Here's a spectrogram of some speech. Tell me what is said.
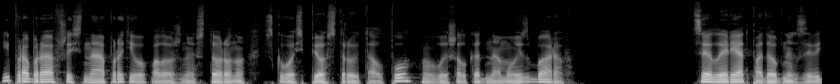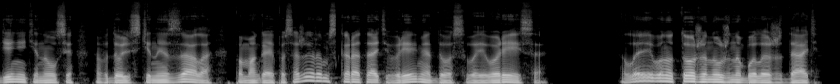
и, пробравшись на противоположную сторону сквозь пеструю толпу, вышел к одному из баров. Целый ряд подобных заведений тянулся вдоль стены зала, помогая пассажирам скоротать время до своего рейса. Лейвону тоже нужно было ждать,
